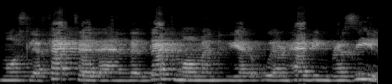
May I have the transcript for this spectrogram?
mostly affected and at that moment we are we are having Brazil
